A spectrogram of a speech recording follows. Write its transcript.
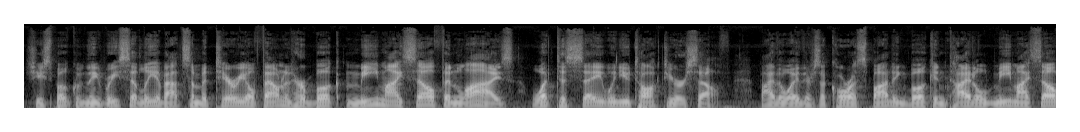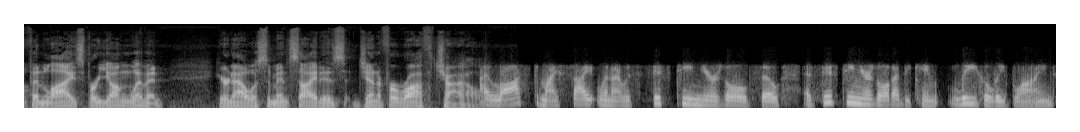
She spoke with me recently about some material found in her book, Me, Myself, and Lies What to Say When You Talk to Yourself. By the way, there's a corresponding book entitled Me, Myself, and Lies for Young Women. Here now with some insight is Jennifer Rothschild. I lost my sight when I was 15 years old. So at 15 years old, I became legally blind.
